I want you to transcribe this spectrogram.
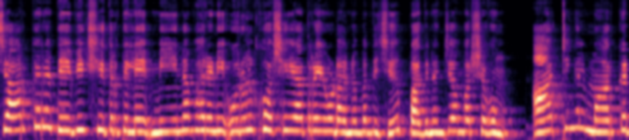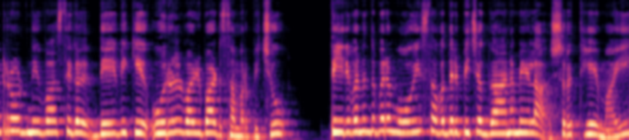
ശാർക്കര ദേവീക്ഷേത്രത്തിലെ മീനഭരണി ഉരുൾഘോഷയാത്രയോടനുബന്ധിച്ച് പതിനഞ്ചാം വർഷവും ആറ്റിങ്ങൽ മാർക്കറ്റ് റോഡ് നിവാസികൾ ദേവിക്ക് ഉരുൾ വഴിപാട് സമർപ്പിച്ചു. തിരുവനന്തപുരം വോയിസ് അവതരിപ്പിച്ച ഗാനമേള ശ്രദ്ധേയമായി.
